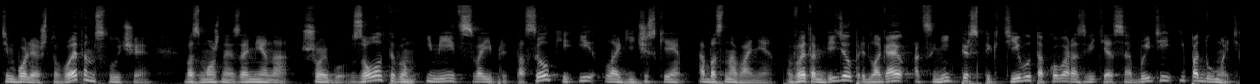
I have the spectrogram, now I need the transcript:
Тем более, что в этом случае возможная замена Шойгу Золотовым имеет свои предпосылки и логические обоснования. В этом видео предлагаю оценить перспективу такого развития событий и подумать,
